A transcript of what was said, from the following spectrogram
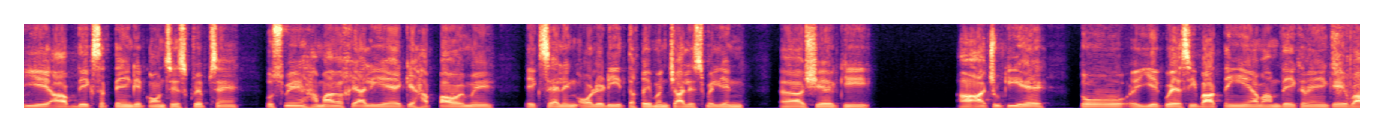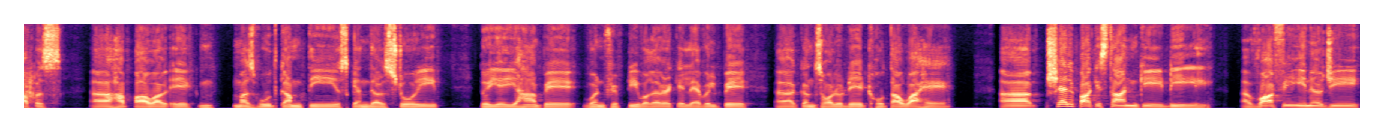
ये आप देख सकते हैं कि कौन से स्क्रिप्ट हैं। उसमें हमारा ख्याल ये है कि हब पावर में एक सेलिंग ऑलरेडी तकरीबन 40 मिलियन शेयर की आ चुकी है तो ये कोई ऐसी बात नहीं है। अब हम देख रहे हैं कि वापस हब पावर एक मज़बूत कम थी, इसके अंदर स्टोरी तो ये यहाँ पे 150 वगैरह के लेवल पे कंसोलिडेट होता हुआ है। शेल पाकिस्तान की डील वाफ़ी एनर्जी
